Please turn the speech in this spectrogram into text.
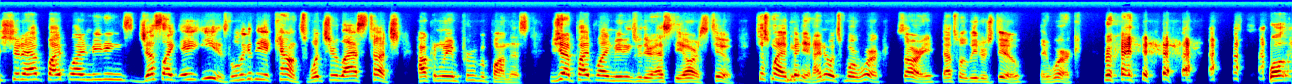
should have pipeline meetings just like AEs. Look at the accounts. What's your last touch? How can we improve upon this? You should have pipeline meetings with your SDRs too. Just my opinion. I know it's more work. Sorry, that's what leaders do. They work, right? well,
